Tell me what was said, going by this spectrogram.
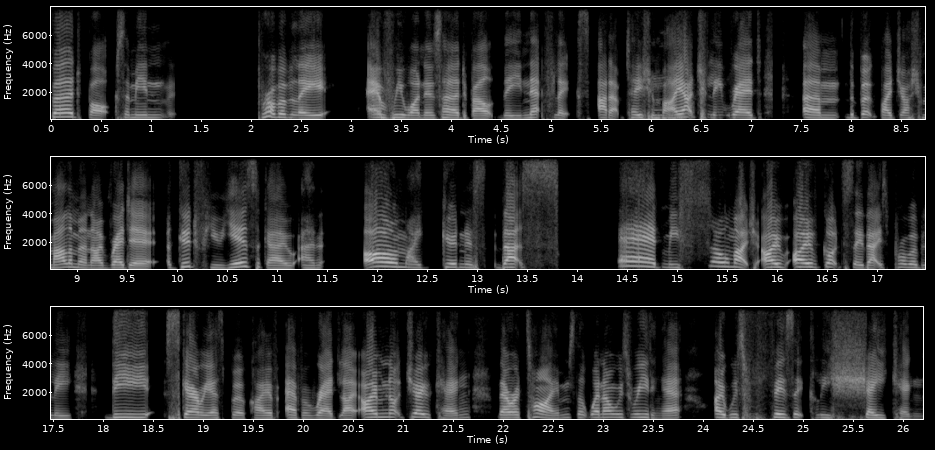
Bird Box, I mean, probably everyone has heard about the Netflix adaptation, mm. but I mm. actually read um, the book by Josh Malerman. I read it a good few years ago, and oh my goodness, that scared me so much. I, I've got to say that is probably the scariest book I have ever read. Like, I'm not joking. There are times that when I was reading it, I was physically shaking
